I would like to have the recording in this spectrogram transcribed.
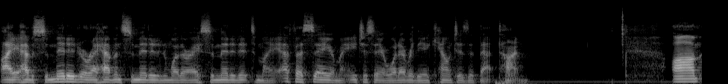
I have submitted or I haven't submitted, and whether I submitted it to my FSA or my HSA or whatever the account is at that time. Um,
